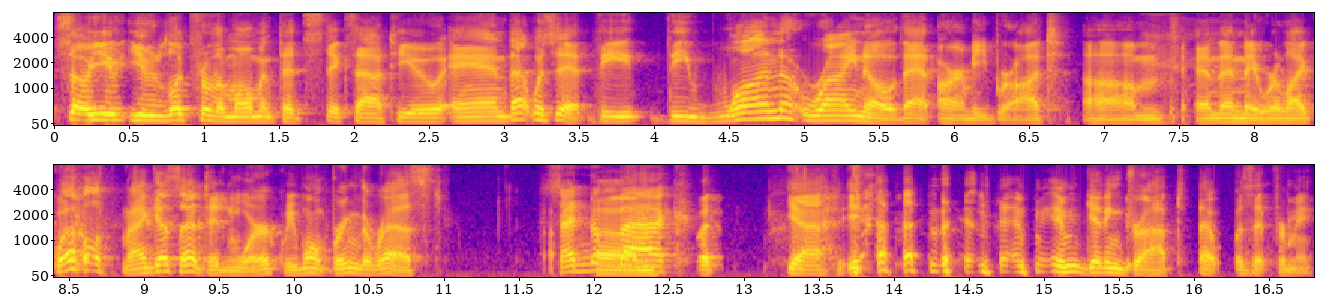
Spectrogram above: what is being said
so you you look for the moment that sticks out to you, and that was it. The the one rhino that army brought, um, and then they were like, "Well, I guess that didn't work. We won't bring the rest." Send them um, back. But yeah, yeah, him getting dropped. That was it for me.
